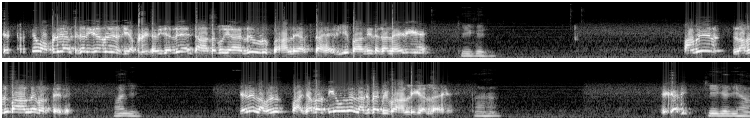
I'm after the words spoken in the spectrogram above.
ਇਸ ਕਰਕੇ ਉਹ ਆਪਣੇ ਅਰਥ ਕਰੀ ਜਾਂਦੇ ਨੇ ਅਸੀਂ ਆਪਣੇ ਕਰੀ ਜਾਂਦੇ ਹਾਂ। ਤਾਂ ਆਤਮ ਗਿਆਨ ਨੇ ਉਹ ਬਾਹਰਲੇ ਅਰਥ ਤਾਂ ਹੈ ਇਹ ਬਾਹਰਲੀ ਤਾਂ ਗੱਲ ਹੈ ਨਹੀਂ ਹੈ। ਠੀਕ ਹੈ ਜੀ। ਭਾਵੇਂ ਲਫ਼ਜ਼ ਬਾਹਰਲੇ ਵਰਤੇ ਨੇ। ਹਾਂਜੀ। ਜਿਹੜੇ ਲਫ਼ਜ਼ ਭਾਸ਼ਾ ਵੀ ਬਾਹਰਲੀ ਗੱਲ ਹੈ ਇਹ। ਹਾਂ ਹਾਂ। ਠੀਕ ਹੈ ਜੀ? ਠੀਕ ਹੈ ਜੀ ਹਾਂ।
